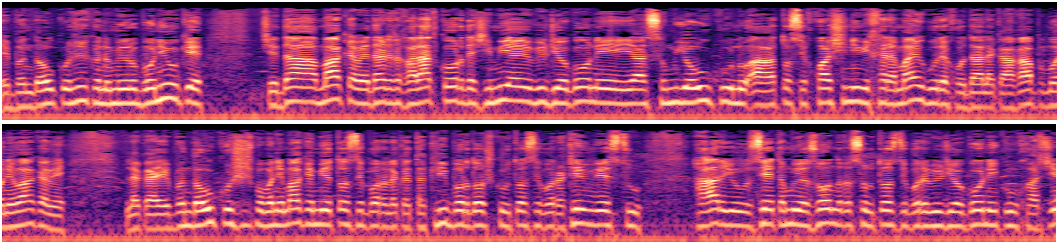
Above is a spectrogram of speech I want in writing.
ای بنده او کوشش کنه میرو بونیو کې چې دا ما کوي دا ډېر غلط کور دی چې میا یو ویډیوګونه یا سم یو کو نو هغه تاسو خوښ نه وي خره ما ګوره خدا لکه هغه په بونې ما کوي لکه ای بنده او کوشش په بونې ما کوي تاسو پر لکه تکلیف برداشت کو تاسو پر ټیم ویستو هر یو زه ته مو ځون رسو تاسو پر ویډیوګونه کو خرچې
